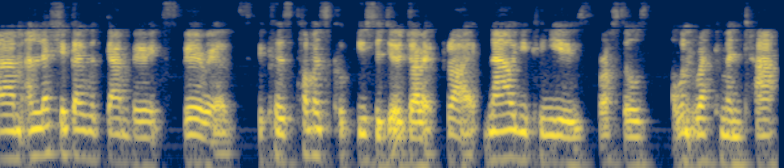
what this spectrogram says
um, unless you're going with Gambia Experience, because Thomas Cook used to do a direct flight. Now you can use Brussels. I wouldn't recommend TAP.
